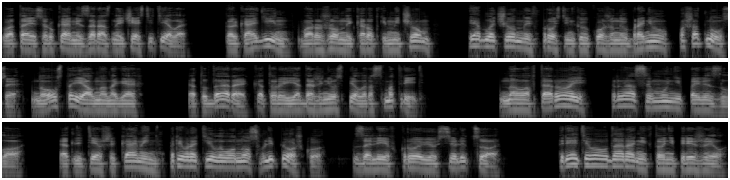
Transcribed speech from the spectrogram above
хватаясь руками за разные части тела. Только один, вооруженный коротким мечом, и, облаченный в простенькую кожаную броню, пошатнулся, но устоял на ногах. От удара, который я даже не успел рассмотреть. Но во второй раз ему не повезло. Отлетевший камень превратил его нос в лепешку, залив кровью все лицо. Третьего удара никто не пережил.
